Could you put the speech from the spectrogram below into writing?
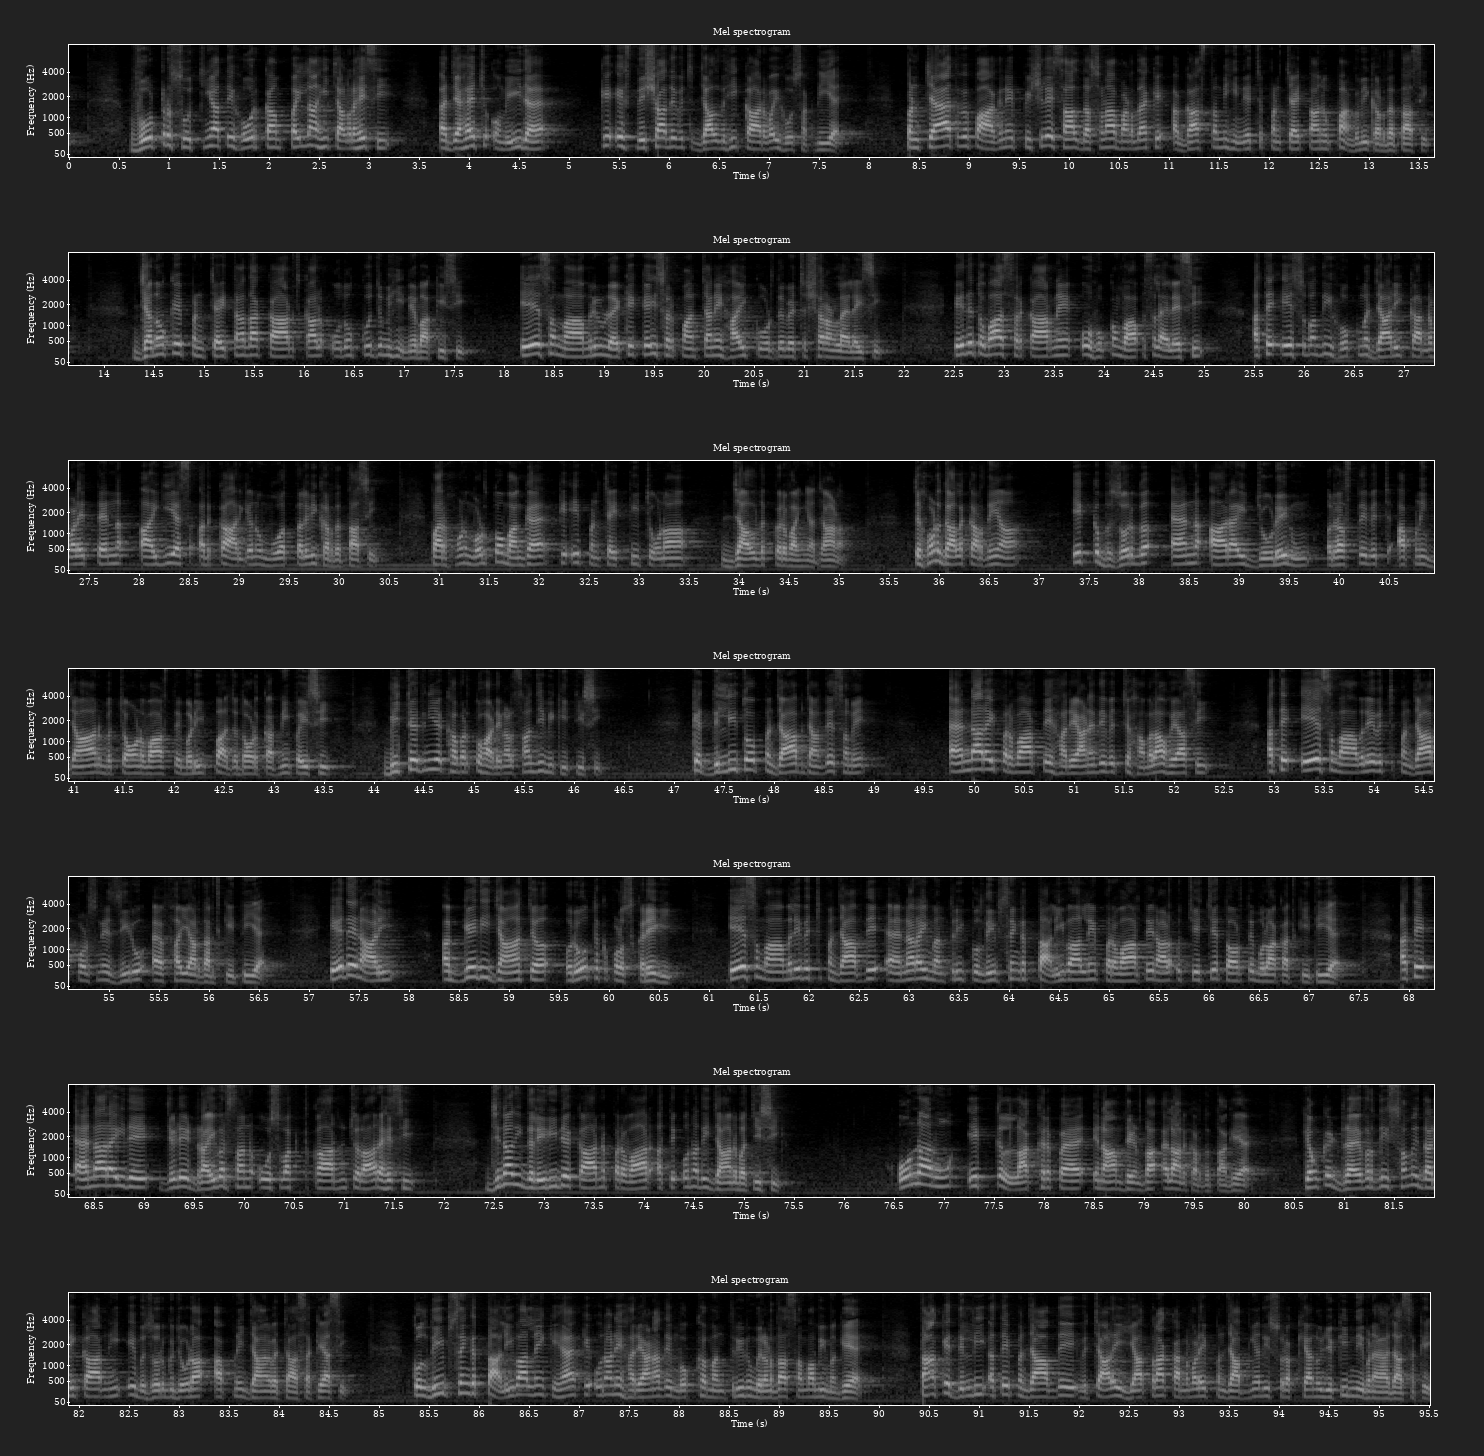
ਵੋਟਰ ਸੂਚੀਆਂ ਤੇ ਹੋਰ ਕੰਮ ਪਹਿਲਾਂ ਹੀ ਚੱਲ ਰਹੇ ਸੀ, ਅਜਿਹੇ ਚ ਉਮੀਦ ਹੈ ਕਿ ਇਸ ਦਿਸ਼ਾ ਦੇ ਵਿੱਚ ਜਲਦ ਹੀ ਕਾਰਵਾਈ ਹੋ ਸਕਦੀ ਹੈ। ਪੰਚਾਇਤ ਵਿਭਾਗ ਨੇ ਪਿਛਲੇ ਸਾਲ ਦੱਸਣਾ ਬਣਦਾ ਕਿ ਅਗਸਤ ਮਹੀਨੇ 'ਚ ਪੰਚਾਇਤਾਂ ਨੂੰ ਭੰਗ ਵੀ ਕਰ ਦਿੱਤਾ ਸੀ। ਜਦੋਂ ਕਿ ਪੰਚਾਇਤਾਂ ਦਾ ਕਾਰਜਕਾਲ ਉਦੋਂ ਕੁਝ ਮਹੀਨੇ ਬਾਕੀ ਸੀ। ਇਸ ਮਾਮਲੇ ਨੂੰ ਲੈ ਕੇ ਕਈ ਸਰਪੰਚਾਂ ਨੇ ਹਾਈ ਕੋਰਟ ਦੇ ਵਿੱਚ ਸ਼ਰਨ ਲੈ ਲਈ ਸੀ। ਇਹਦੇ ਤੋਂ ਬਾਅਦ ਸਰਕਾਰ ਨੇ ਉਹ ਹੁਕਮ ਵਾਪਸ ਲੈ ਲਏ ਸੀ ਅਤੇ ਇਸ ਸੰਬੰਧੀ ਹੁਕਮ ਜਾਰੀ ਕਰਨ ਵਾਲੇ ਤਿੰਨ ਆਈਏਐਸ ਅਧਿਕਾਰੀਆਂ ਨੂੰ ਮੁਅੱਤਲ ਵੀ ਕਰ ਦਿੱਤਾ ਸੀ। ਪਰ ਹੁਣ ਮੁੜ ਤੋਂ ਮੰਗ ਹੈ ਕਿ ਇਹ ਪੰਚਾਇਤੀ ਚੋਣਾਂ ਜਲਦ ਕਰਵਾਈਆਂ ਜਾਣ। ਤੇ ਹੁਣ ਗੱਲ ਕਰਦੇ ਹਾਂ, ਇੱਕ ਬਜ਼ੁਰਗ ਐਨ ਆਰ ਆਈ ਜੋੜੇ ਨੂੰ ਰਸਤੇ ਵਿੱਚ ਆਪਣੀ ਜਾਨ ਬਚਾਉਣ ਵਾਸਤੇ ਬੜੀ ਭੱਜ ਦੌੜ ਕਰਨੀ ਪਈ ਸੀ। ਬੀਤੇ ਦਿਨੀ ਇਹ ਖਬਰ ਤੁਹਾਡੇ ਨਾਲ ਸਾਂਝੀ ਵੀ ਕੀਤੀ ਸੀ ਕਿ ਦਿੱਲੀ ਤੋਂ ਪੰਜਾਬ ਜਾਂਦੇ ਸਮੇਂ ਐਨ ਆਰ ਆਈ ਪਰਿਵਾਰ ਤੇ ਹਰਿਆਣੇ ਦੇ ਵਿੱਚ ਹਮਲਾ ਹੋਇਆ ਸੀ ਅਤੇ ਇਸ ਮਾਮਲੇ ਵਿੱਚ ਪੰਜਾਬ ਪੁਲਿਸ ਨੇ ਜ਼ੀਰੋ ਐਫ ਆਈ ਆਰ ਦਰਜ ਕੀਤੀ ਹੈ। ਇਹਦੇ ਨਾਲ ਹੀ ਅੱਗੇ ਦੀ ਜਾਂਚ ਰੋਹਤਕ ਪੁਲਿਸ ਕਰੇਗੀ। ਇਸ ਮਾਮਲੇ ਵਿੱਚ ਪੰਜਾਬ ਦੇ ਐਨ ਆਰ ਆਈ ਮੰਤਰੀ ਕੁਲਦੀਪ ਸਿੰਘ ਢਾਲੀਵਾਲ ਨੇ ਪਰਿਵਾਰ ਦੇ ਨਾਲ ਉਚੇਚੇ ਤੌਰ ਤੇ ਮੁਲਾਕਾਤ ਕੀਤੀ ਹੈ ਅਤੇ ਐਨ ਆਰ ਆਈ ਦੇ ਜਿਹੜੇ ਡਰਾਈਵਰ ਸਨ, ਉਸ ਵਕਤ ਕਾਰ ਨੂੰ ਚਲਾ ਰਹੇ ਸੀ, ਜਿਨ੍ਹਾਂ ਦੀ ਦਲੇਰੀ ਦੇ ਕਾਰਨ ਪਰਿਵਾਰ ਅਤੇ ਉਹਨਾਂ ਦੀ ਜਾਨ ਬਚੀ ਸੀ। ਉਹਨਾਂ ਨੂੰ 1 ਲੱਖ ਰੁਪਏ ਇਨਾਮ ਦੇਣ ਦਾ ਐਲਾਨ ਕਰ ਦਿੱਤਾ ਗਿਆ ਹੈ, ਕਿਉਂਕਿ ਡਰਾਈਵਰ ਦੀ ਸਮਝਦਾਰੀ ਕਾਰਨ ਹੀ ਇਹ ਬਜ਼ੁਰਗ ਜੋੜਾ ਆਪਣੀ ਜਾਨ ਬਚਾ ਸਕਿਆ ਸੀ। ਕੁਲਦੀਪ ਸਿੰਘ ਢਾਲੀਵਾਲ ਨੇ ਕਿਹਾ ਕਿ ਉਹਨਾਂ ਨੇ ਹਰਿਆਣਾ ਦੇ ਮੁੱਖ ਮੰਤਰੀ ਨੂੰ ਮਿਲਣ ਦਾ ਸਮਾਂ ਵੀ ਮੰਗਿਆ ਹੈ। ਤਾਂ ਕਿ ਦਿੱਲੀ ਅਤੇ ਪੰਜਾਬ ਦੇ ਵਿਚਾਲੇ ਯਾਤਰਾ ਕਰਨ ਵਾਲੇ ਪੰਜਾਬੀਆਂ ਦੀ ਸੁਰੱਖਿਆ ਨੂੰ ਯਕੀਨੀ ਬਣਾਇਆ ਜਾ ਸਕੇ।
